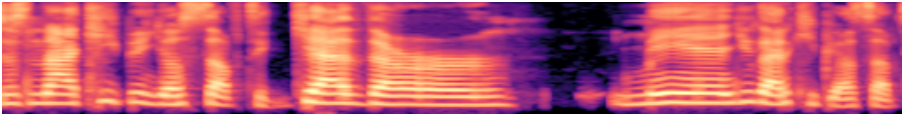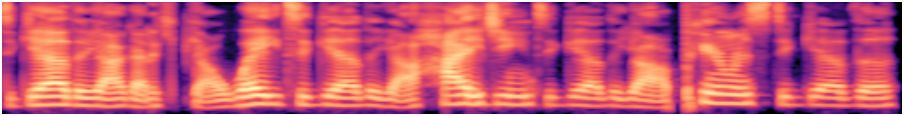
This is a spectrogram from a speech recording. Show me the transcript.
just not keeping yourself together. Men, you got to keep yourself together. Y'all got to keep y'all weight together, y'all hygiene together, y'all appearance together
